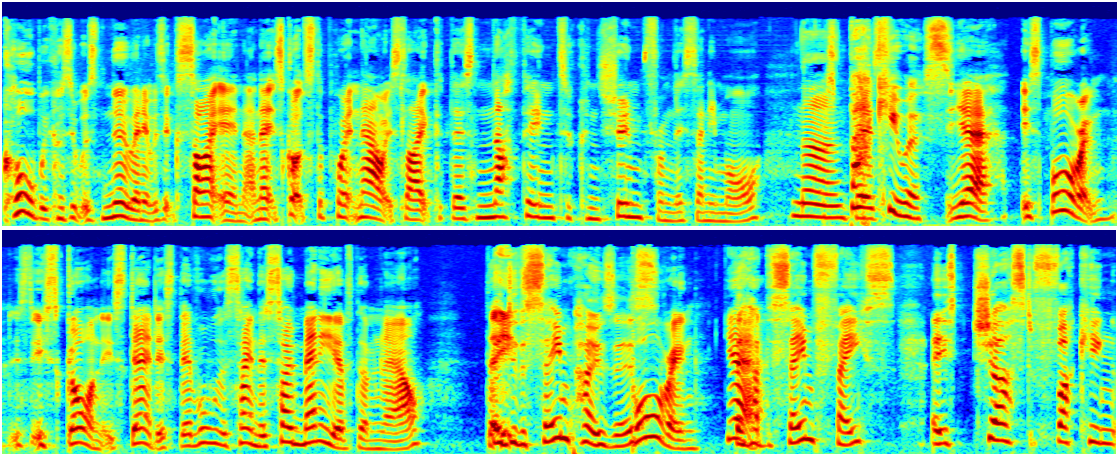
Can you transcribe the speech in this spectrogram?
cool because it was new and it was exciting, and it's got to the point now. It's like there's nothing to consume from this anymore. No. vacuous. Yeah, it's boring. It's, it's gone. It's dead. It's they're all the same. There's so many of them now. That They do the it's same poses. boring. Yeah, They have the same face. It's just fucking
